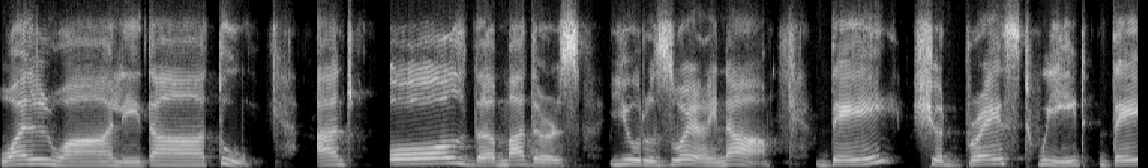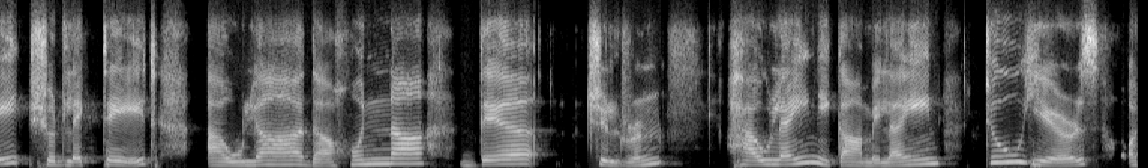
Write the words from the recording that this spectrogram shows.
walidatu and all the mothers yurzwina they should breastfeed they should lactate auladahunna their children haulaini kamilain two years or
